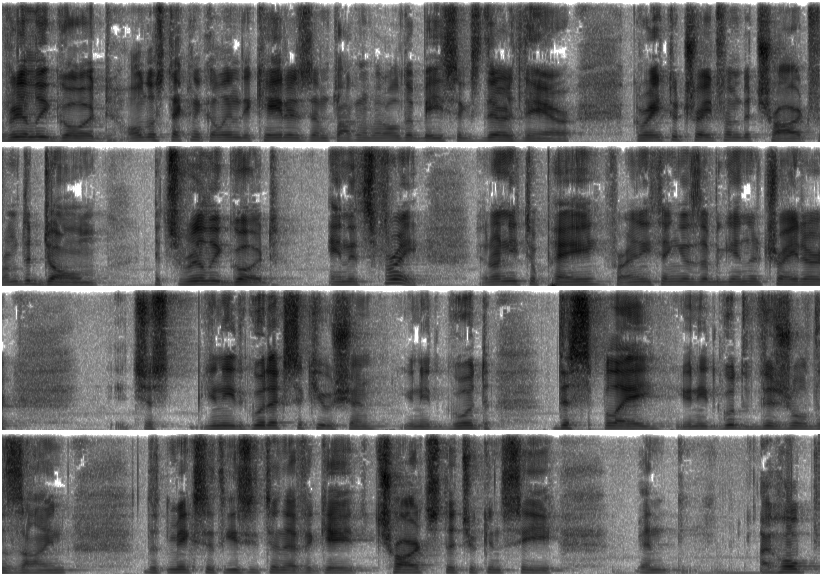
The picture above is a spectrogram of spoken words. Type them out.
Really good. All those technical indicators I'm talking about, all the basics, they're there. Great to trade from the chart, from the DOM. It's really good and it's free. You don't need to pay for anything as a beginner trader. It's just you need good execution, you need good display, you need good visual design that makes it easy to navigate, charts that you can see, and I hope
